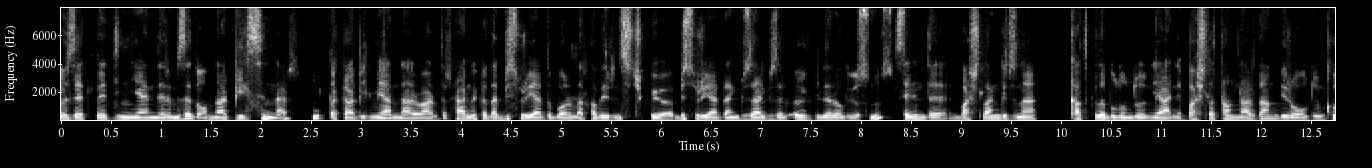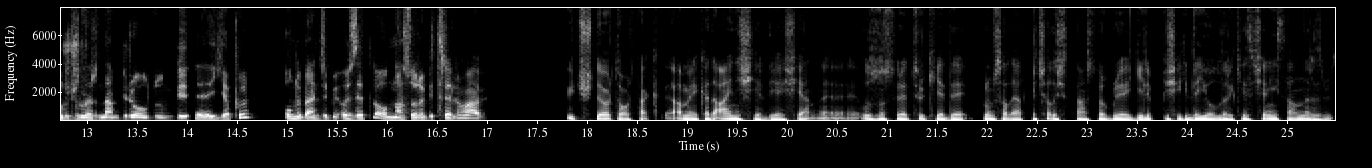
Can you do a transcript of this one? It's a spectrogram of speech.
özetle dinleyenlerimize de onlar bilsinler. Mutlaka bilmeyenler vardır. Her ne kadar bir sürü yerde bu aralar haberiniz çıkıyor. Bir sürü yerden güzel güzel övgüler alıyorsunuz. Senin de başlangıcına katkıda bulunduğun yani başlatanlardan biri olduğun, kurucularından biri olduğun bir e, yapı. Onu bence bir özetle ondan sonra bitirelim abi. 3-4 ortak Amerika'da aynı şehirde yaşayan e, uzun süre Türkiye'de kurumsal hayatta çalıştıktan sonra buraya gelip bir şekilde yolları kesişen insanlarız biz.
